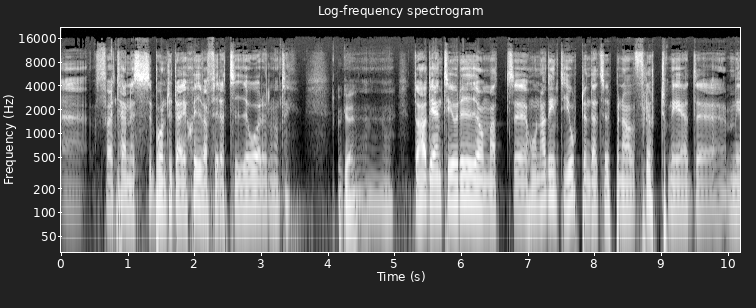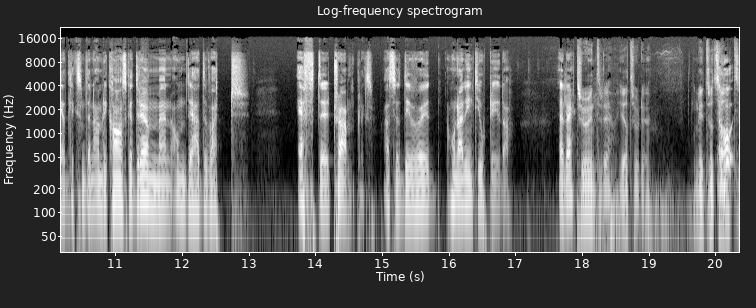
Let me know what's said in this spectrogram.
Eh, för att hennes Born to Die-skiva firar tio år eller någonting. Okej. Eh, Då hade jag en teori om att eh, hon hade inte gjort den där typen av flört med, eh, med liksom den amerikanska drömmen om det hade varit efter Trump. Liksom. Alltså det var hon hade inte gjort det idag. Eller? Tror inte det? Jag tror det. Hon är trots Jag allt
